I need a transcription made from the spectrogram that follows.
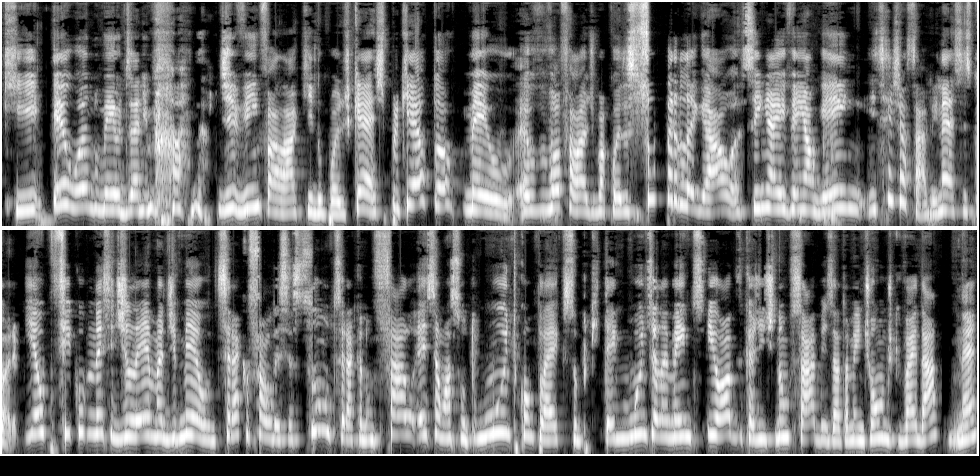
que eu ando meio desanimada de vir falar aqui no podcast, porque eu tô meio, eu vou falar de uma coisa super legal assim, aí vem alguém e vocês já sabem, né, essa história. E eu fico nesse dilema de, meu, será que eu falo desse assunto? Será que eu não falo? Esse é um assunto muito complexo, porque tem muitos elementos e óbvio que a gente não sabe exatamente onde que vai dar, né?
